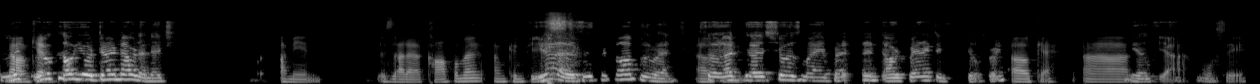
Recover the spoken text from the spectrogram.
No, I'm look, kidding. look how you turned out Anuj. I mean, is that a compliment? I'm confused. yes it's a compliment so that uh, shows my parent our parenting skills right Okay. Uh, yes yeah, we'll see.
